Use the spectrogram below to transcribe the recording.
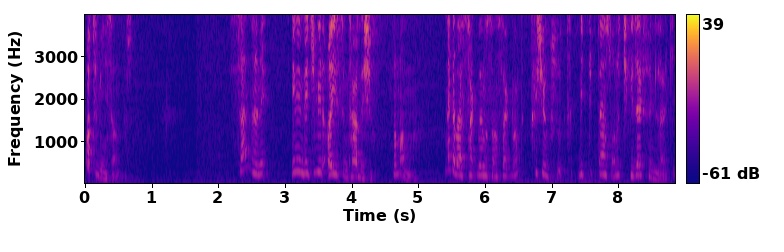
o tip insanlar. Sen hani enindeki bir ayısın kardeşim. Tamam mı? Ne kadar saklanırsan saklan. Kış uykusu bittikten sonra çıkacaksın illaki.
